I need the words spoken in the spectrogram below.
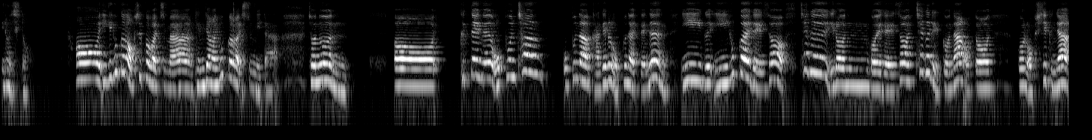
이런 시도. 어, 이게 효과가 없을 것 같지만 굉장한 효과가 있습니다. 저는, 어, 그때는 오픈 처음, 오픈하, 가게를 오픈할 때는 이, 그, 이 효과에 대해서 책을, 이런 거에 대해서 책을 읽거나 어떤 걸 없이 그냥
